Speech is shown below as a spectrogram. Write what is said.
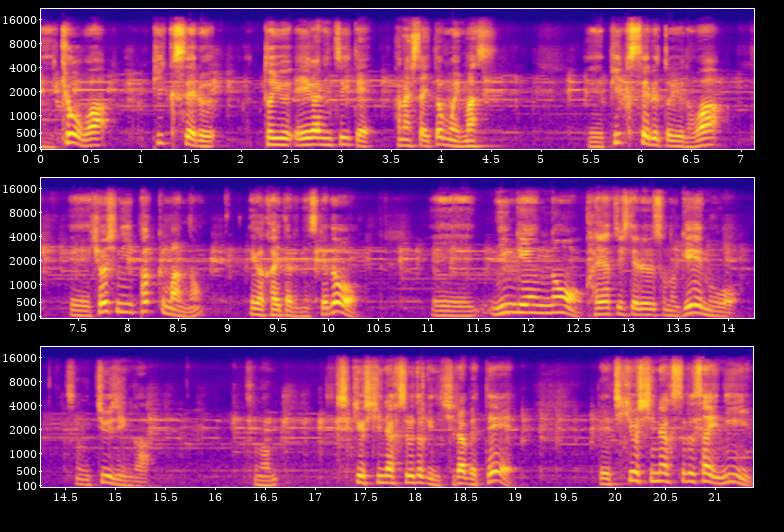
今日はピクセルという映画について話したいと思います。えーピクセルというのは、えー表紙にパックマンの絵が描いてあるんですけど、えー人間の開発してるそのゲームをその宇宙人がその地球侵略するときに調べてで地球侵略する際に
